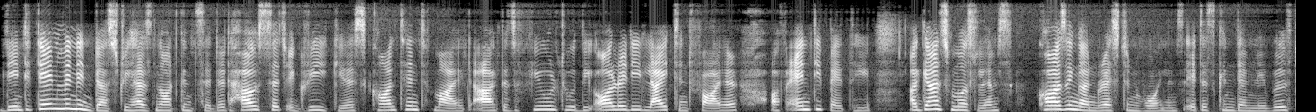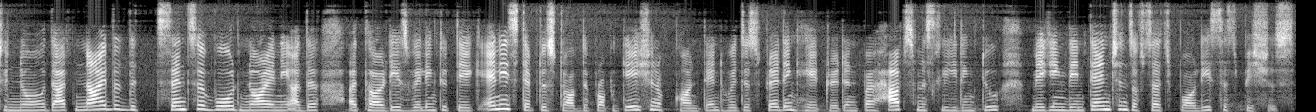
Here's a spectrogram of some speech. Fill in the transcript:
The entertainment industry has not considered how such egregious content might act as a fuel to the already lightened fire of antipathy against Muslims, causing unrest and violence. It is condemnable to know that neither the censor board nor any other authority is willing to take any step to stop the propagation of content which is spreading hatred and perhaps misleading to making the intentions of such bodies suspicious.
